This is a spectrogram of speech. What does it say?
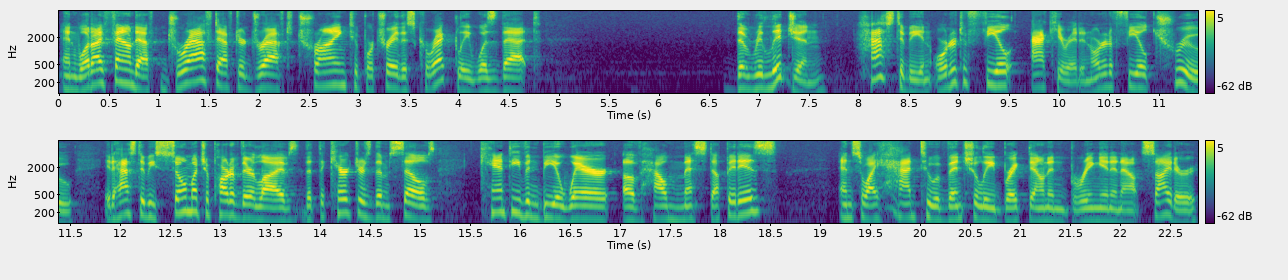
And what I found after draft after draft trying to portray this correctly was that the religion has to be, in order to feel accurate, in order to feel true, it has to be so much a part of their lives that the characters themselves can't even be aware of how messed up it is. And so I had to eventually break down and bring in an outsider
